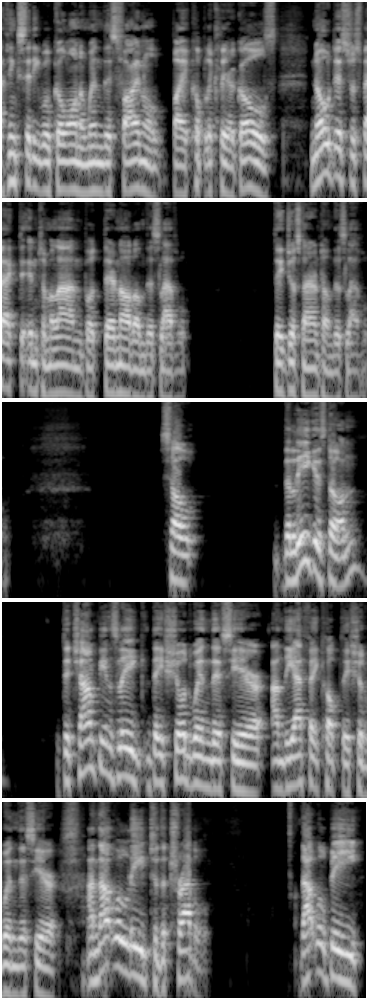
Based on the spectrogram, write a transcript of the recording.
I think City will go on and win this final by a couple of clear goals. No disrespect to Inter Milan, but they're not on this level. They just aren't on this level. So the league is done. The Champions League they should win this year, and the FA Cup they should win this year. And that will lead to the treble. That will be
